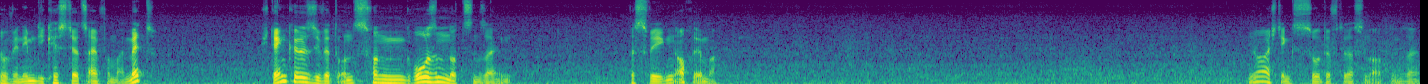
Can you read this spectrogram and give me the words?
So, wir nehmen die Kiste jetzt einfach mal mit. Ich denke, sie wird uns von großem Nutzen sein. Weswegen auch immer. Ja, ich denke, so dürfte das in Ordnung sein.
